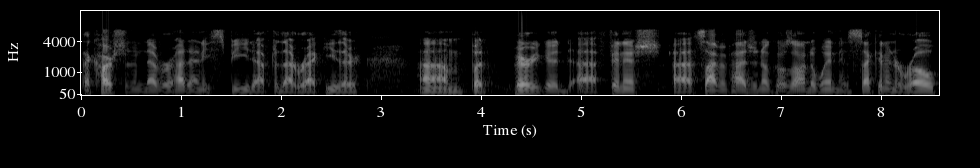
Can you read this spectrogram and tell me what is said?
that car should have never had any speed after that wreck either. Um, but very good uh, finish. Uh, Simon Pagenaud goes on to win his second in a row.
